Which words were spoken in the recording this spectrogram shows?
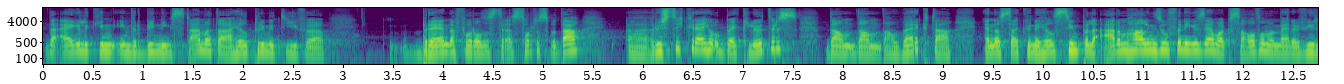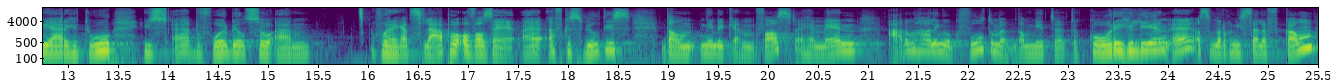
dat eigenlijk in, in verbinding staat met dat heel primitieve brein dat voor onze stress zorgt. Als we dat uh, rustig krijgen, ook bij kleuters, dan, dan, dan werkt dat. En dat kunnen heel simpele ademhalingsoefeningen zijn. Wat ik zelf al met mijn vierjarige doe, is bijvoorbeeld zo... Um, voor hij gaat slapen. Of als hij hè, even wild is, dan neem ik hem vast, dat hij mijn ademhaling ook voelt, om hem dan mee te, co-reguleren, hè, als hij dat nog niet zelf kan.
